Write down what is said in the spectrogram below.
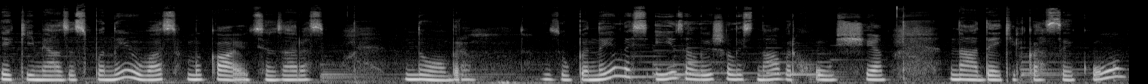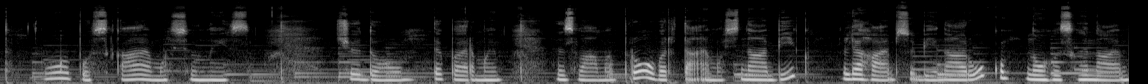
які м'язи спини у вас вмикаються зараз. Добре. Зупинились і залишились наверху ще на декілька секунд опускаємось униз. Чудово. Тепер ми з вами провертаємось на бік, лягаємо собі на руку, ноги згинаємо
